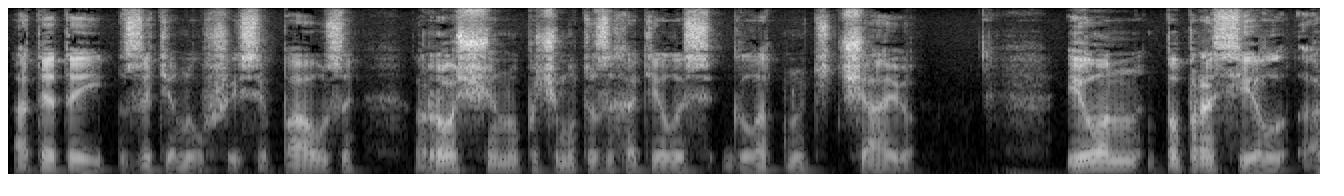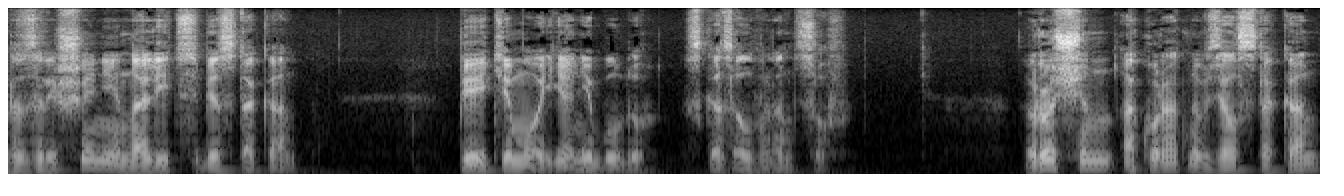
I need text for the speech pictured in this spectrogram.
От этой затянувшейся паузы Рощину почему-то захотелось глотнуть чаю, и он попросил разрешения налить себе стакан. «Пейте мой, я не буду», — сказал Воронцов. Рощин аккуратно взял стакан,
